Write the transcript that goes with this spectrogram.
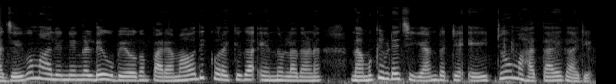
അജൈവ മാലിന്യങ്ങളുടെയും ഉപയോഗം പരമാവധി കുറയ്ക്കുക എന്നുള്ളതാണ് നമുക്കിവിടെ ചെയ്യാൻ പറ്റിയ ഏറ്റവും മഹത്തായ കാര്യം.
